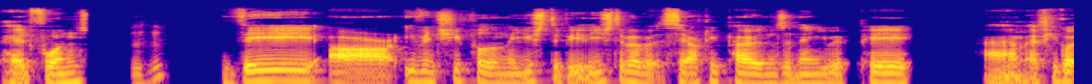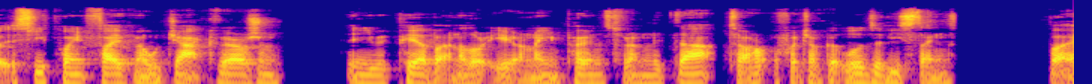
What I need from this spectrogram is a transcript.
headphones, Mhm. they are even cheaper than they used to be. They used to be about thirty pounds, and then you would pay um, if you got the three point five mm jack version, then you would pay about another eight or nine pounds for an adapter, of which I've got loads of these things. But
